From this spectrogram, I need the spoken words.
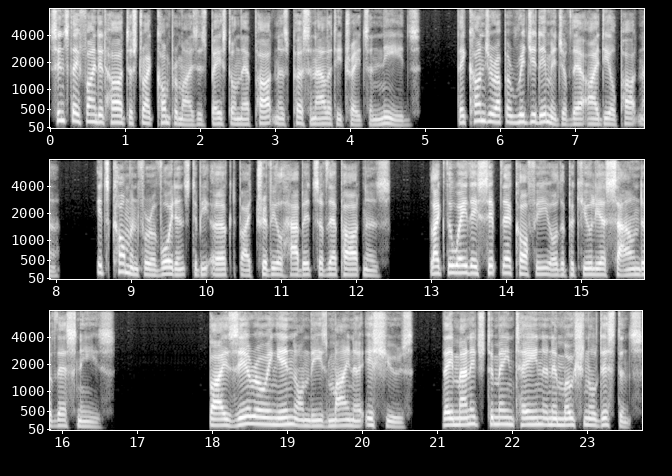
Since they find it hard to strike compromises based on their partner's personality traits and needs, they conjure up a rigid image of their ideal partner. It's common for avoidants to be irked by trivial habits of their partners, like the way they sip their coffee or the peculiar sound of their sneeze. By zeroing in on these minor issues, they manage to maintain an emotional distance,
